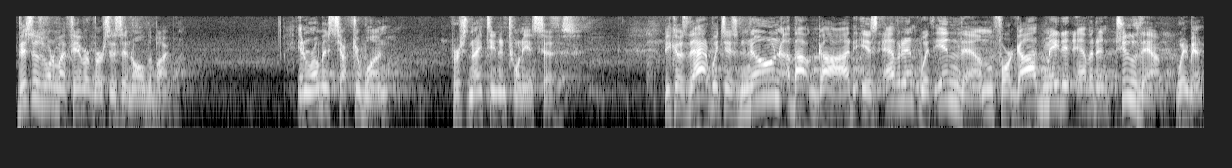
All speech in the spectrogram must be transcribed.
This is one of my favorite verses in all the Bible. In Romans chapter 1, verse 19 and 20, it says, because that which is known about God is evident within them, for God made it evident to them. Wait a minute.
